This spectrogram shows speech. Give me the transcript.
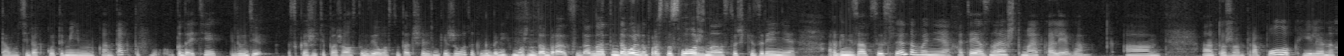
там у тебя какой-то минимум контактов, подойти, люди, скажите, пожалуйста, где у вас тут отшельники живут и как до них можно добраться, да, но это довольно просто сложно с точки зрения организации исследования, хотя я знаю, что моя коллега, а, она тоже антрополог, Елена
